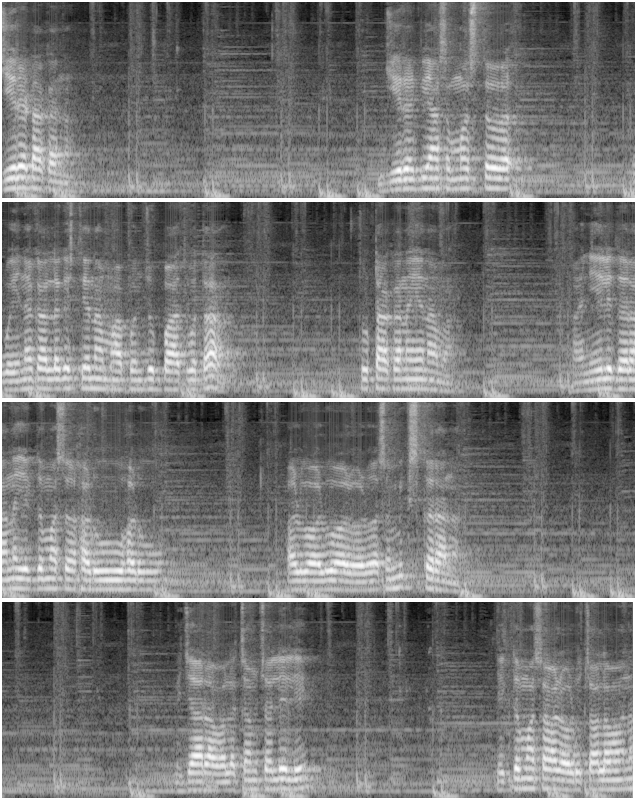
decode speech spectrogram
जिरं टाकाना. जिरं बी असं मस्त वैना का लगेच ते नामा आपण जो भात होता तो टाकाना ना मग. आणि येले दरानं एकदम असं हळू हळू हळू हळू हळूहळू असं मिक्स कराना. मी जारावाला चमचा लेले एकदम असा हळूहळू चालावाना.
